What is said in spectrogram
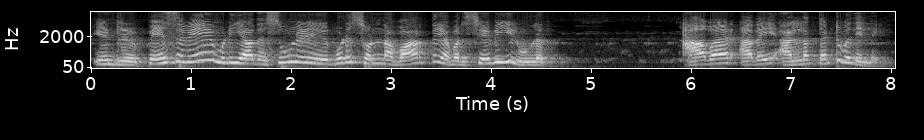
என்று பேசவே முடியாத சூழ்நிலையில் கூட சொன்ன வார்த்தை அவர் செவியில் உள்ளது. அவர் அதை அல்ல தட்டுவதில்லை.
